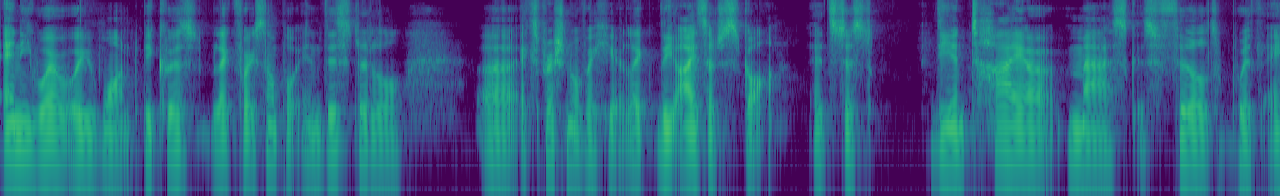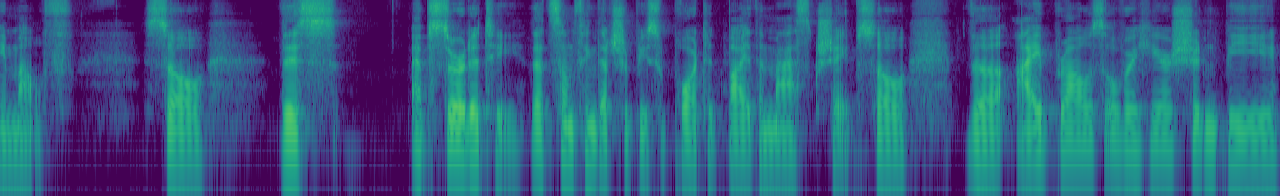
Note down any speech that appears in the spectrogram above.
anywhere we want because like for example in this little uh, expression over here like the eyes are just gone it's just the entire mask is filled with a mouth. So this absurdity that's something that should be supported by the mask shape. So the eyebrows over here shouldn't be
